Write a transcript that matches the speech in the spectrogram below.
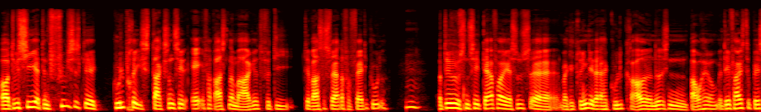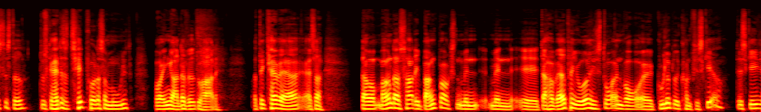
Og det vil sige, at den fysiske guldpris stak sådan set af fra resten af markedet, fordi det var så svært at få fat i guldet. Mm. Og det er jo sådan set derfor, at jeg synes, at man kan grine lidt af at have guld gravet ned i sin baghave. Men det er faktisk det bedste sted. Du skal have det så tæt på dig som muligt, hvor ingen andre ved, du har det. Og det kan være, altså, der er jo mange, der også har det i bankboksen, men, men øh, der har været perioder i historien, hvor øh, guld er blevet konfiskeret. Det skete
